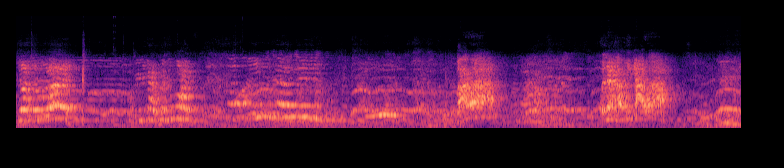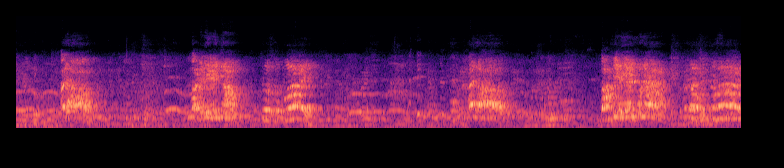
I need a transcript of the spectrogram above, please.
Diyan sa mulay! Pabili ka, gusto mo! Bawa! Wala kami gawa! Ano? Pabilihin nyo! Diyan sa mulay! Ano? Pabilihin mo na! Ano? Mulay!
